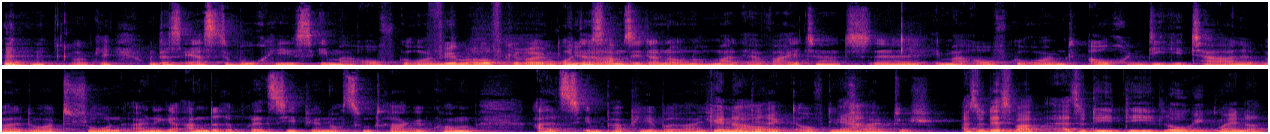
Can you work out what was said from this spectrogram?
okay. Und das erste Buch hieß Immer aufgeräumt. Für immer aufgeräumt. Und genau. das haben Sie dann auch nochmal erweitert, äh, immer aufgeräumt, auch digital, weil dort schon einige andere Prinzipien noch zum Trage kommen als im Papierbereich genau. oder direkt auf dem ja. Schreibtisch. Also das war, also die, die Logik meiner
